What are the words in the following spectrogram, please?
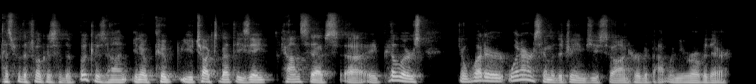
that's what the focus of the book is on. You know, could, you talked about these eight concepts, uh, eight pillars. You know, what are what are some of the dreams you saw and heard about when you were over there?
